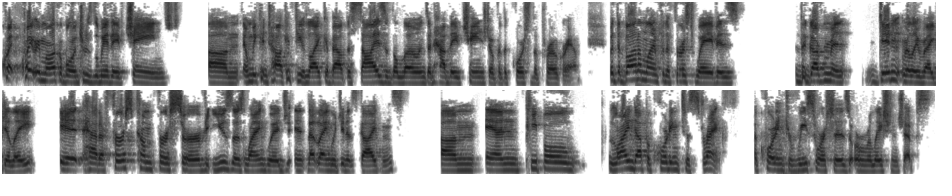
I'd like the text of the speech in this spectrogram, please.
quite, quite remarkable in terms of the way they've changed. Um, and we can talk if you like about the size of the loans and how they've changed over the course of the program. But the bottom line for the first wave is the government didn't really regulate. It had a first come, first served. It used those language, that language in its guidance. Um, and people lined up according to strength, according to resources or relationships.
